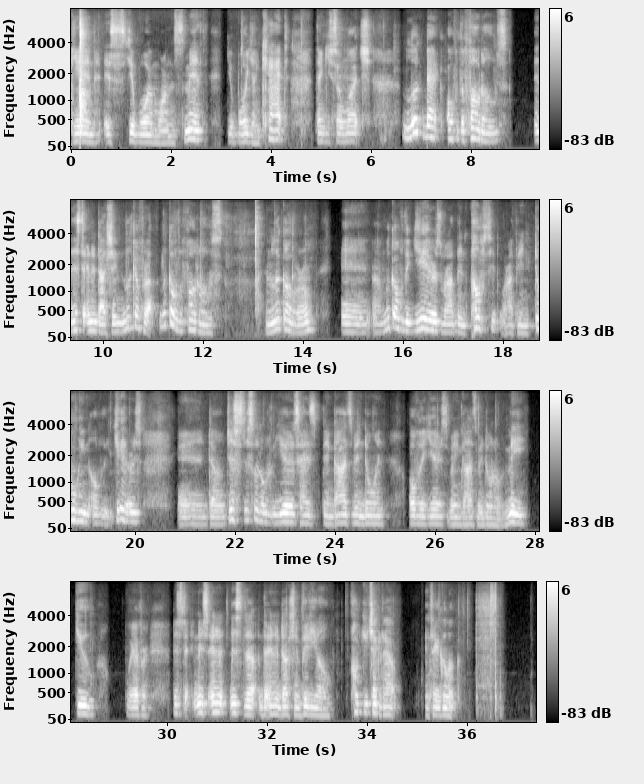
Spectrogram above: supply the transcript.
Again, it's your boy Marlon Smith, your boy Young Cat. Thank you so much. Look back over the photos, and this the introduction. Look over the, look over the photos, and look over them, and um, look over the years what I've been posted, what I've been doing over the years, and um, just just look over the years has been God's been doing over the years, been God's been doing over me, you, wherever. This this this the the introduction video. Hope you check it out and take a good look.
